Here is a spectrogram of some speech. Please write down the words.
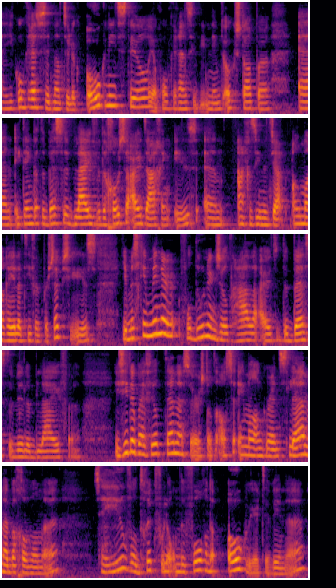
Uh, je concurrentie zit natuurlijk ook niet stil. Jouw concurrentie die neemt ook stappen. En ik denk dat de beste blijven de grootste uitdaging is. En aangezien het ja allemaal relatief en perceptie is, je misschien minder voldoening zult halen uit de beste willen blijven. Je ziet ook bij veel tennissers dat als ze eenmaal een Grand Slam hebben gewonnen, ze heel veel druk voelen om de volgende ook weer te winnen.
